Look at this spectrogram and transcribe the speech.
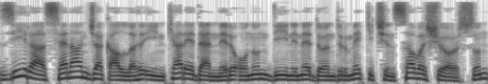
Zira sen ancak Allah'ı inkar edenleri onun dinine döndürmek için savaşıyorsun.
